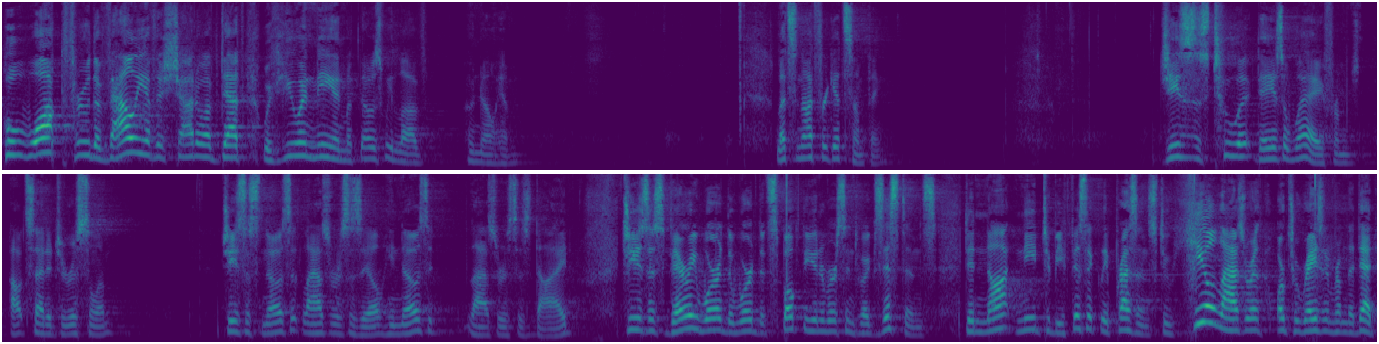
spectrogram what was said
who will walk through the valley of the shadow of death with you and me and with those we love who know him. Let's not forget something. Jesus is two days away from outside of Jerusalem. Jesus knows that Lazarus is ill. He knows that Lazarus has died. Jesus' very word, the word that spoke the universe into existence, did not need to be physically present to heal Lazarus or to raise him from the dead.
